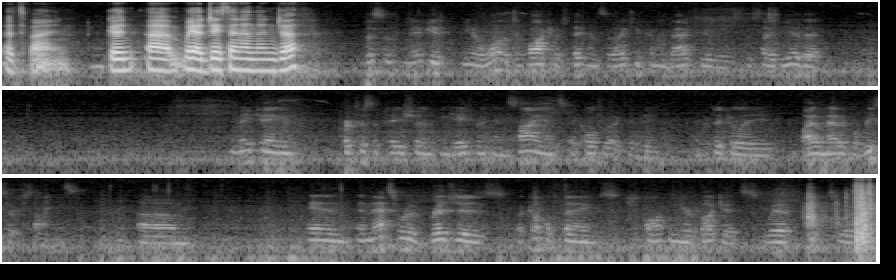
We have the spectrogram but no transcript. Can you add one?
that's fine. Good. Um, we had Jason and then Jeff. this is maybe, you know, one of the provocative statements that I keep coming back to is this idea that making participation, engagement in science a cultural activity, and particularly biomedical research science. Um, and, and that sort of bridges a couple things on, in your buckets with sort of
